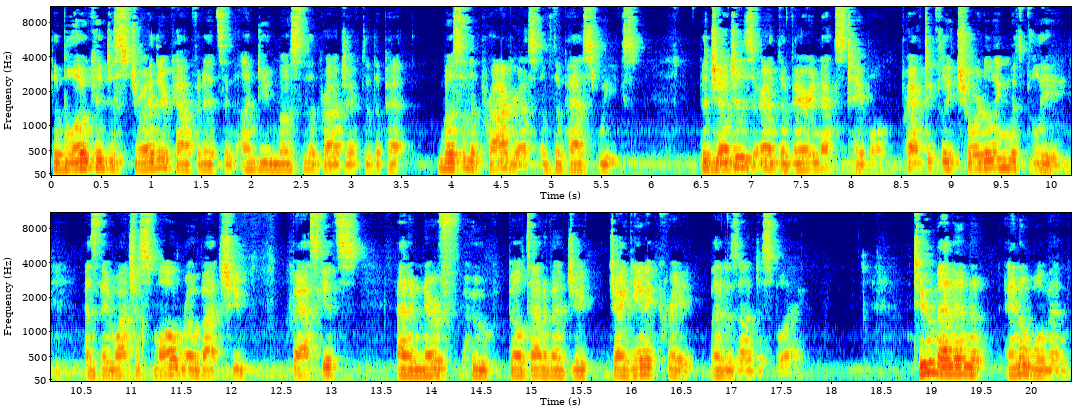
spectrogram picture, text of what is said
The blow could destroy their confidence and undo most of the project of the most of the progress of the past weeks. The judges are at the very next table, practically chortling with glee as they watch a small robot shoot baskets at a Nerf hoop built out of a gigantic crate that is on display. Two men and, a woman,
